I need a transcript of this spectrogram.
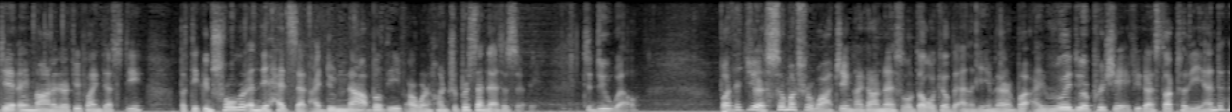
get a monitor if you're playing Destiny, but the controller and the headset I do not believe are 100% necessary to do well. But thank you guys so much for watching. I got a nice little double kill to end the game there, but I really do appreciate if you guys stuck to the end.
